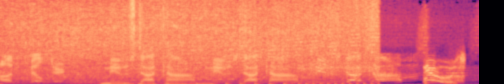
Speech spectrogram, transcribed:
Unfiltered. Knewz.com. Knewz.com. Knewz.com. News.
